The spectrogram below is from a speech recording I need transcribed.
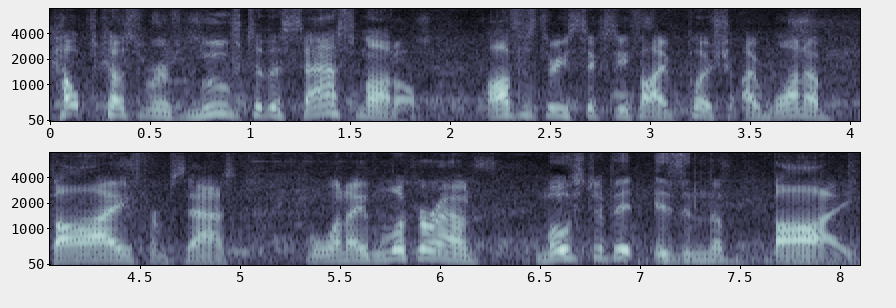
helped customers move to the SaaS model. Office 365, push, I want to buy from SaaS. But when I look around, most of it is in the buy.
